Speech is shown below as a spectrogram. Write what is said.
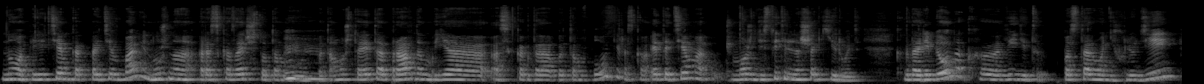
Но перед тем, как пойти в баню, нужно рассказать, что там mm-hmm. будет, потому что это, правда, я, когда об этом в блоге рассказывала, эта тема может действительно шокировать. Когда ребенок э, видит посторонних людей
